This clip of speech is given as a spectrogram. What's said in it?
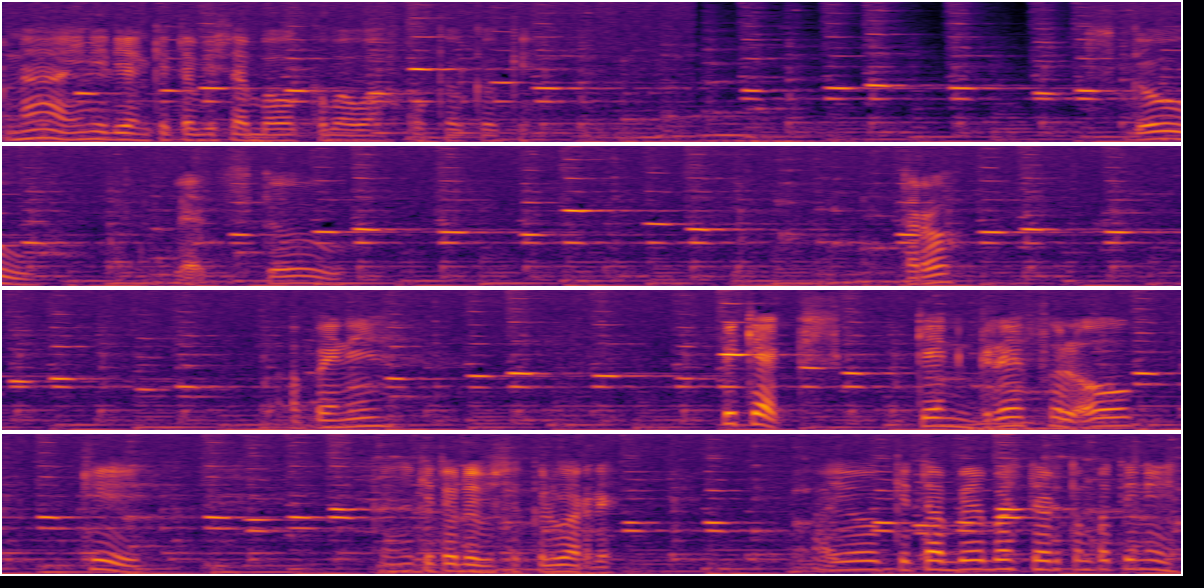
nah ini dia yang kita bisa bawa ke bawah oke oke oke let's go let's go taruh apa ini? Pickaxe. Can gravel oke. Kayaknya kita udah bisa keluar deh. Ayo kita bebas dari tempat ini.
